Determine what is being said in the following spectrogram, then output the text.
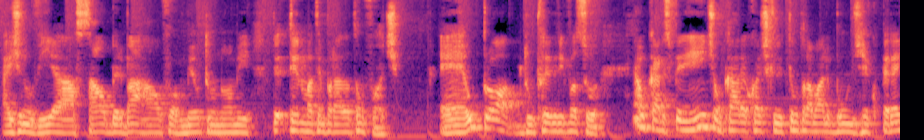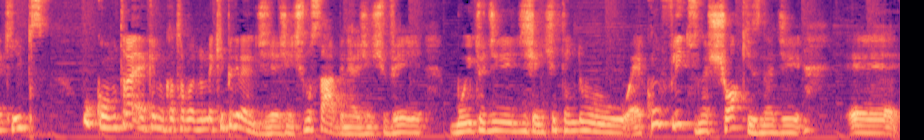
a gente não via a Sauber barra Alfa Romeo um nome, tendo uma temporada tão forte. É, o Pro do Frederico Vassou é um cara experiente, é um cara que eu acho que ele tem um trabalho bom de recuperar equipes, o contra é que ele nunca trabalhou numa equipe grande, e a gente não sabe, né? A gente vê muito de, de gente tendo é, conflitos, né? Choques, né? De, é,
